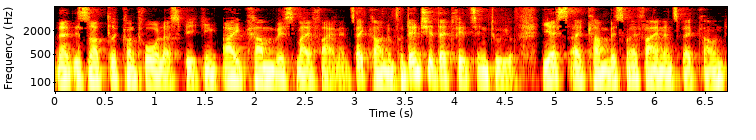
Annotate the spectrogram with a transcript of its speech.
That is not the controller speaking. I come with my finance background and potentially that fits into you. Yes, I come with my finance background.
